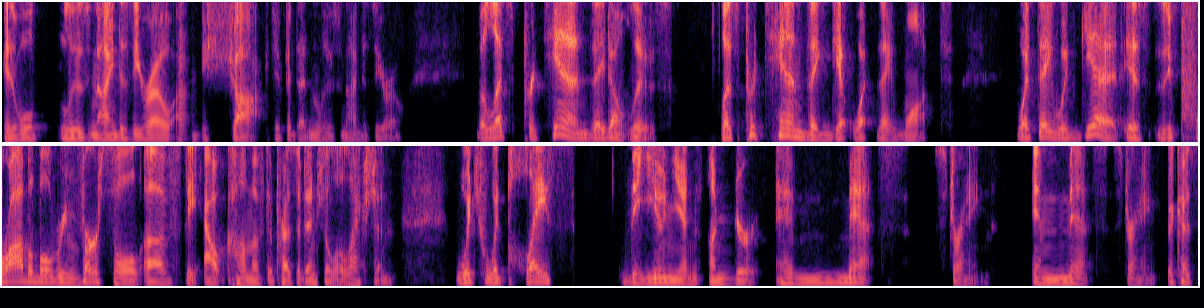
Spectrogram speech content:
it will lose nine to zero. I'd be shocked if it doesn't lose nine to zero. But let's pretend they don't lose. Let's pretend they get what they want. What they would get is the probable reversal of the outcome of the presidential election, which would place the union under immense strain, immense strain. Because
